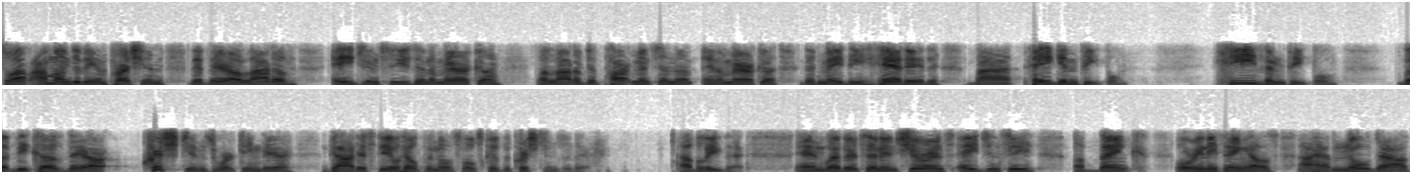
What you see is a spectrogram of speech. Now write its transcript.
So I'm under the impression that there are a lot of agencies in America, a lot of departments in, the, in America that may be headed by pagan people, heathen people, but because there are Christians working there, God is still helping those folks because the Christians are there. I believe that. And whether it's an insurance agency, a bank, or anything else, I have no doubt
